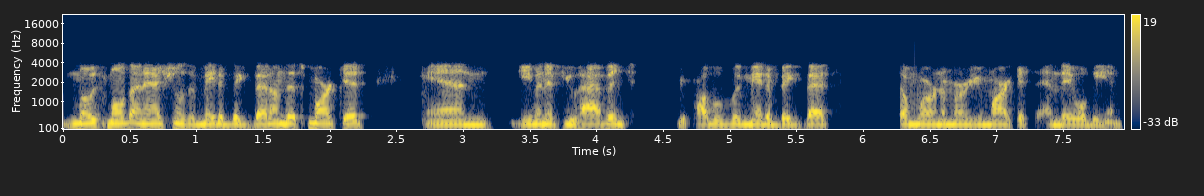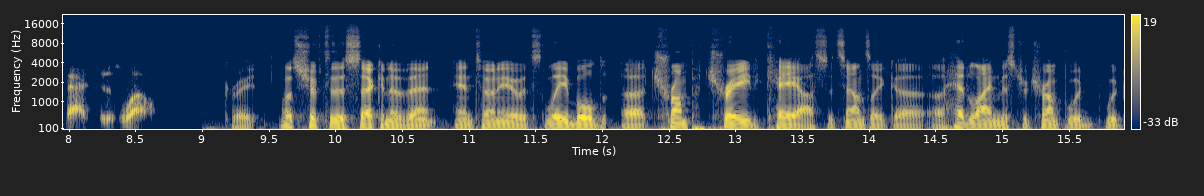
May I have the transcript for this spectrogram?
most multinationals have made a big bet on this market. And even if you haven't, you probably made a big bet somewhere in emerging markets and they will be impacted as well. Great. Let's shift to the second event, Antonio. It's labeled uh, Trump Trade Chaos. It sounds like a, a headline Mr. Trump would, would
